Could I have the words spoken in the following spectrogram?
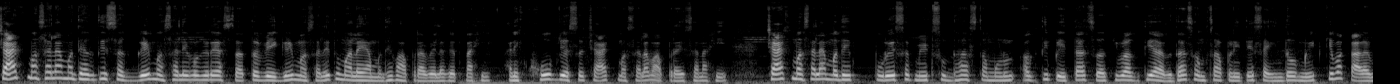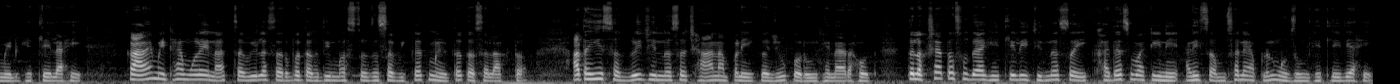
चाट मसाल्यामध्ये अगदी सगळे मसाले वगैरे असतात तर वेगळे मसाले तुम्हाला यामध्ये वापरावे लागत नाही. आणि खूप जास्त चाट मसाला वापरायचा नाही. चाट मसाल्यामध्ये पुरेसं मीठसुद्धा असतं म्हणून अगदी पेताचं किंवा अगदी अर्धा चमचा आपण इथे सैंदव मीठ किंवा काळं मीठ घेतलेलं आहे. काळ्या मिठामुळे ना चवीला सरबत अगदी मस्त जसं विकत मिळतं तसं लागतं. आता ही सगळी जिन्नसं छान आपण एकजीव करून घेणार आहोत. तर लक्षात असू द्या घेतलेली जिन्नसं एखाद्याच वाटीने आणि चमचाने आपण मोजून घेतलेली आहे.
